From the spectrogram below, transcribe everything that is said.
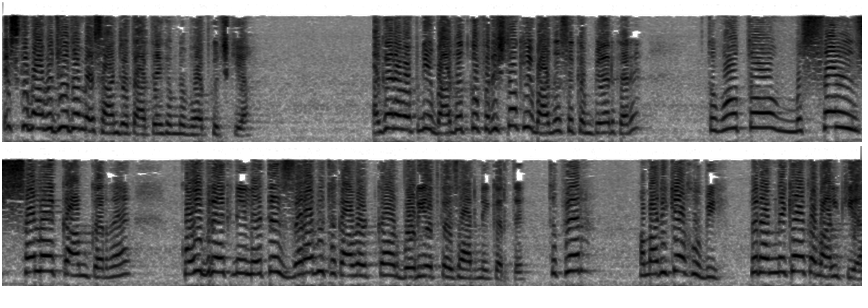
اس کے باوجود ہم احسان جتاتے ہیں کہ ہم نے بہت کچھ کیا۔ اگر ہم اپنی عبادت کو فرشتوں کی عبادت سے کمپیئر کریں، تو وہ تو مسلسل ایک کام کر رہے ہیں۔ کوئی بریک نہیں لیتے، ذرا بھی تھکاوٹ کا اور بوریت کا اظہار نہیں کرتے۔ تو پھر ہماری کیا خوبی؟ پھر ہم نے کیا کمال کیا؟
